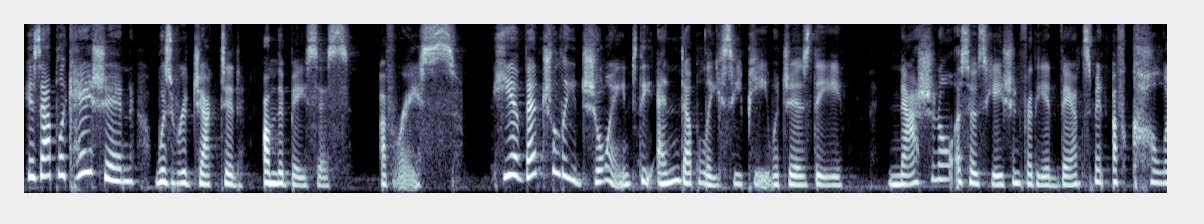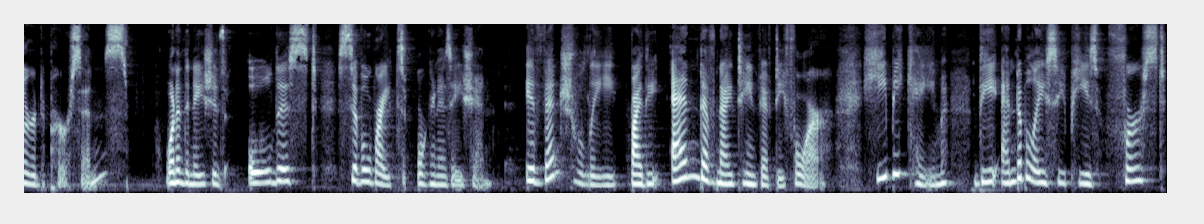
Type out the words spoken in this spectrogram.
His application was rejected on the basis of race. He eventually joined the NAACP, which is the National Association for the Advancement of Colored Persons, one of the nation's oldest civil rights organization. eventually, by the end of 1954, he became the NAACP's first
